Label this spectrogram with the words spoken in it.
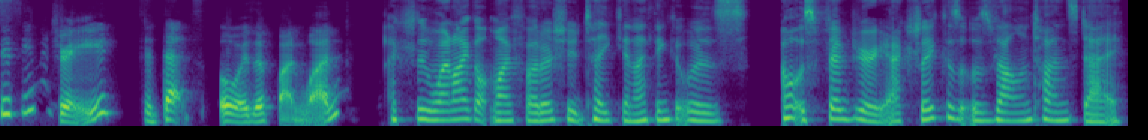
this imagery. So that's always a fun one. Actually, when I got my photo shoot taken, I think it was oh, it was February actually because it was Valentine's Day,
